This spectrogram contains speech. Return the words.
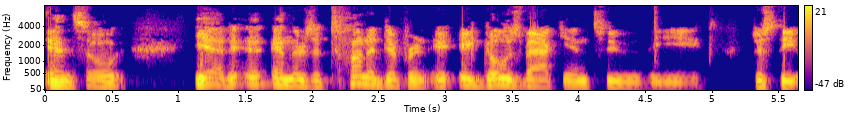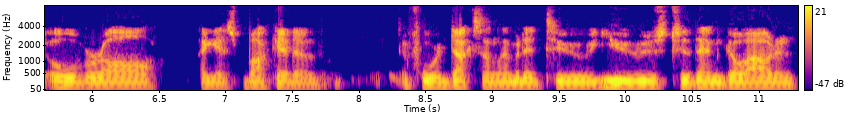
And so, yeah, and there's a ton of different. It, it goes back into the just the overall, I guess, bucket of for Ducks Unlimited to use to then go out and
